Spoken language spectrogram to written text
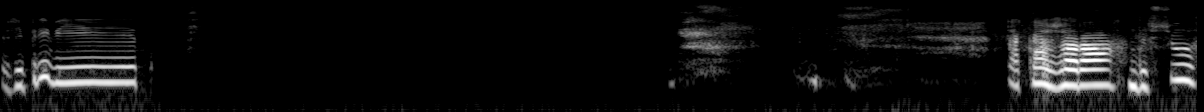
Кажи привіт. Така жара дощу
